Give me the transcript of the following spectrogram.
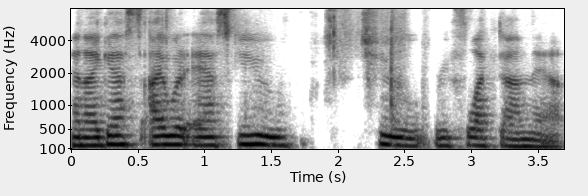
And I guess I would ask you to reflect on that.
